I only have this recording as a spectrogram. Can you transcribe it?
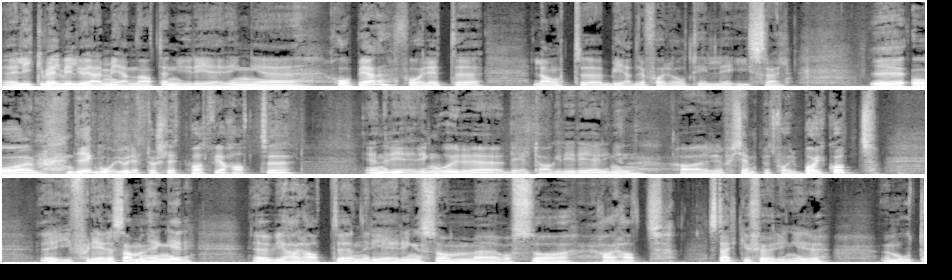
Uh, likevel vil jo jeg mene at en ny regjering, håper jeg, får et langt bedre forhold til Israel. Og det går jo rett og slett på at vi har hatt en regjering hvor deltakere i regjeringen har kjempet for boikott Eh, i flere sammenhenger. Eh, vi har hatt en regjering som eh, også har hatt sterke føringer mot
